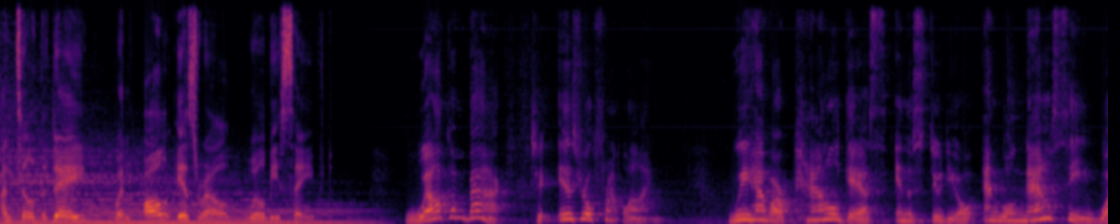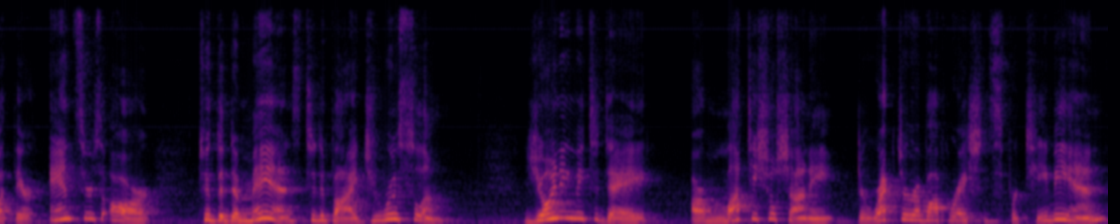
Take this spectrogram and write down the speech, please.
until the day when all Israel will be saved. Welcome back to Israel Frontline. We have our panel guests in the studio and we'll now see what their answers are to the demands to divide Jerusalem. Joining me today are Mati Shoshani, Director of Operations for TBN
